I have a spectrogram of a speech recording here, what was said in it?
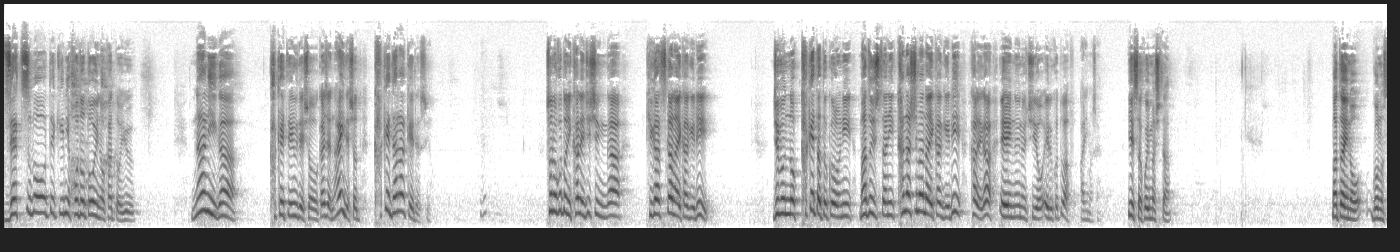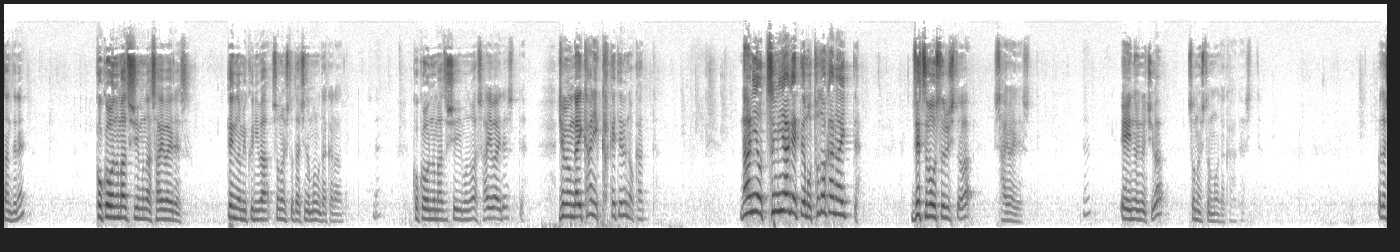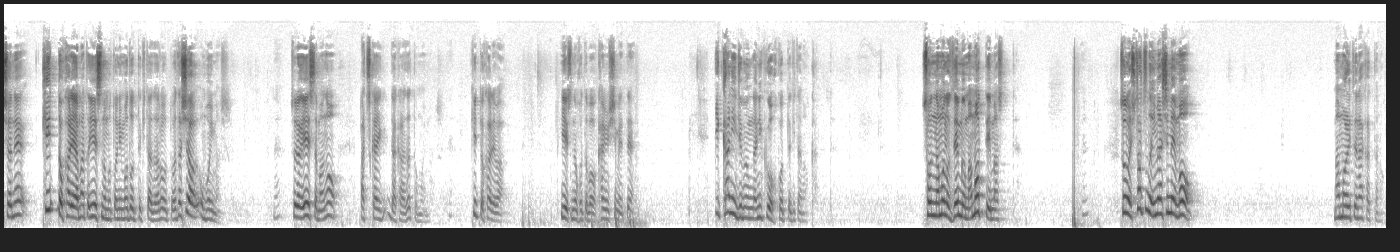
絶望的に程遠いのかという何が欠けているでしょうかじゃないでしょう欠けだらけですよ。そのことに彼自身が気が付かない限り自分の欠けたところに貧しさに悲しまない限り彼が永遠の命を得ることはありません。イエスはこう言いました。マタイの5の3でね心の貧しい者は幸いです。天の御国はその人たちのものだから、心の貧しい者は幸いですって自分がいかに欠けてるのか何を積み上げても届かないって絶望する人は幸いです、永遠の命はその人のものだから私はねきっと彼はまたイエスのもとに戻ってきただろうと私は思います。それがイエス様の扱いだからだと思います。きっと彼はイエスの言葉をかみしめていかに自分が肉を誇ってきたのかそんなもの全部守っていますその一つの戒めも守れてなかったのか。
